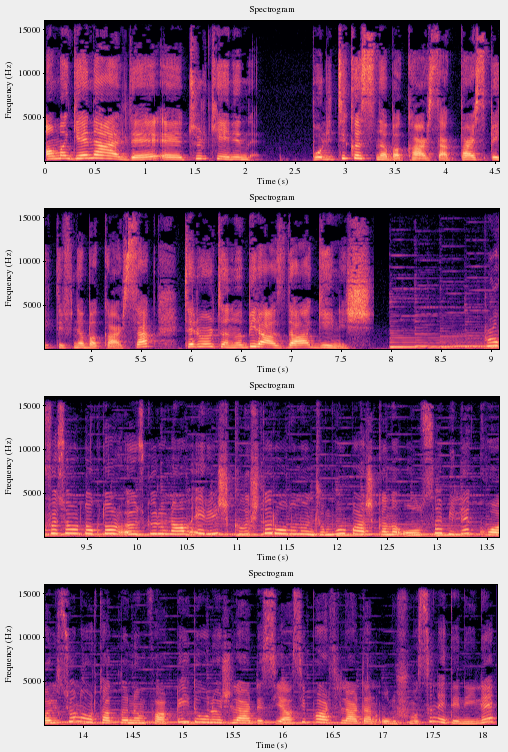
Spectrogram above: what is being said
Ama genelde e, Türkiye'nin politikasına bakarsak, perspektifine bakarsak terör tanımı biraz daha geniş. Profesör Doktor Özgür Ünal Eriş, Kılıçdaroğlu'nun Cumhurbaşkanı olsa bile koalisyon ortaklarının farklı ideolojilerde siyasi partilerden oluşması nedeniyle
